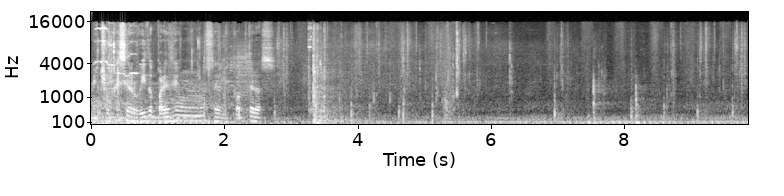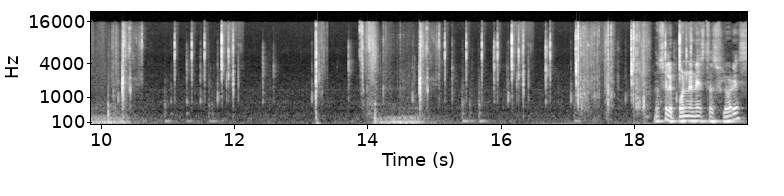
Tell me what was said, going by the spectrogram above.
Me choca ese ruido, parecen unos helicópteros. ¿No se le ponen estas flores?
